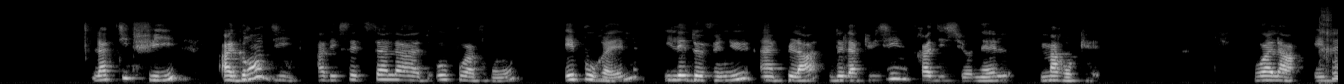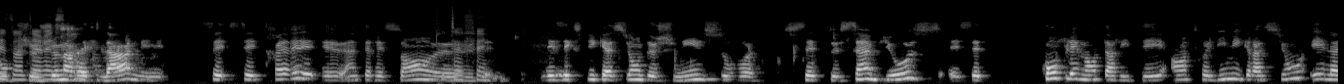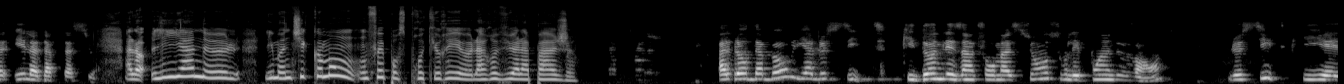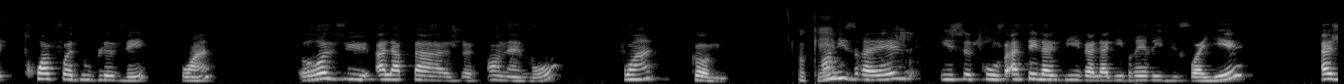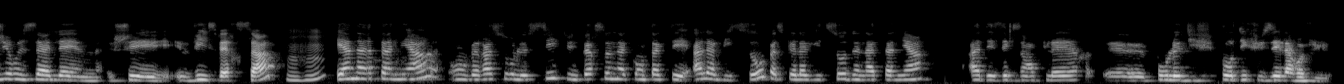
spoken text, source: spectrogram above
La petite fille a grandi avec cette salade au poivron et pour elle, il est devenu un plat de la cuisine traditionnelle marocaine. Voilà. Et donc, je, je m'arrête là, mais c'est très euh, intéressant euh, les explications de Schmidt sur euh, cette symbiose et cette complémentarité entre l'immigration et l'adaptation. Alors, Liliane Limonchik, comment on fait pour se procurer la revue à la page? Alors, d'abord, il y a le site qui donne les informations sur les points de vente. Le site qui est 3 W revue à la page en un mot, point com. En Israël, il se trouve à Tel Aviv à la librairie du foyer, à Jérusalem chez Vice Versa. Mhm. Et à Natania, on verra sur le site une personne à contacter à la Visso, parce que la Visso de Natania des exemplaires euh, pour, le diff- pour diffuser la revue.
